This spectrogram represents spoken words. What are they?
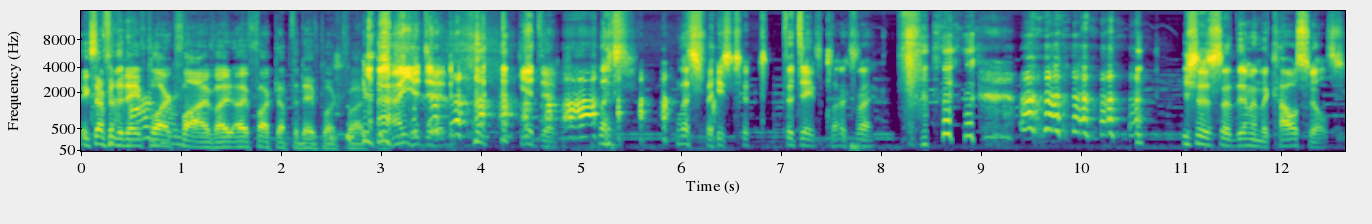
Except for the Dave Clark one. Five. I, I fucked up the Dave Clark Five. you did. you did. Let's let's face it. The Dave Clark Five. you should have said them in the Cowsills.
